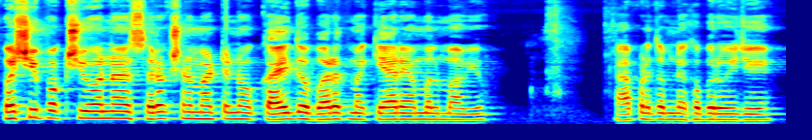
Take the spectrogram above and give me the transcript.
પશુ પક્ષીઓના સંરક્ષણ માટેનો કાયદો ભારતમાં ક્યારે અમલમાં આવ્યો? આ પણ તમને ખબર હોવી જોઈએ.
